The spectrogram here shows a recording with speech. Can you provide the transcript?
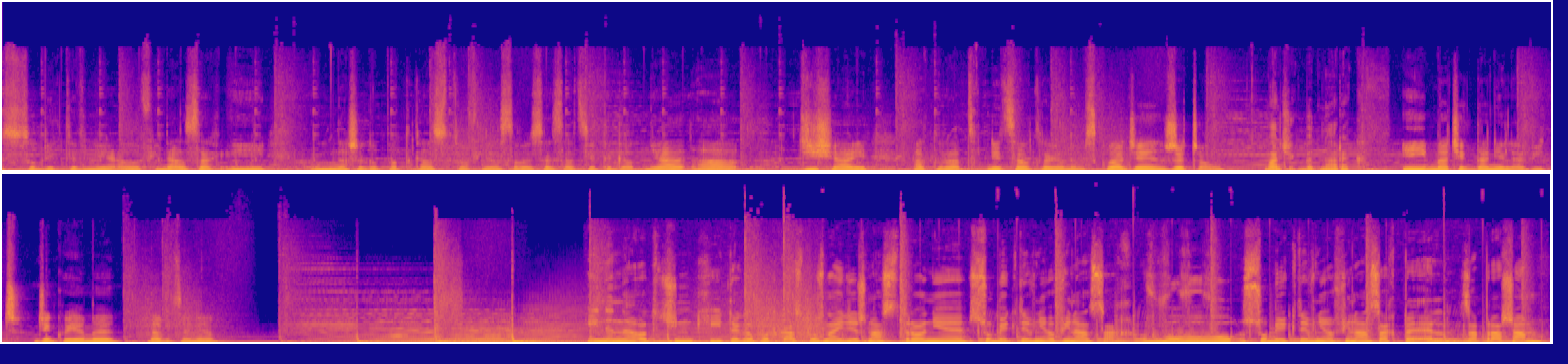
subiektywnie o finansach i naszego podcastu Finansowe Sensacje Tygodnia, a dzisiaj akurat w nieco okrojonym składzie życzą Maciek Bednarek i Maciek Danielewicz. Dziękujemy, do widzenia. Inne odcinki tego podcastu znajdziesz na stronie Subiektywnie o Finansach www.subiektywnieofinansach.pl. Zapraszam!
